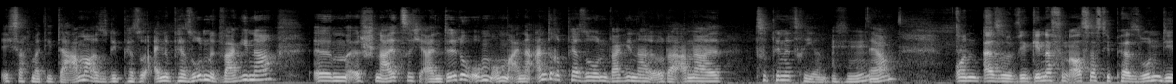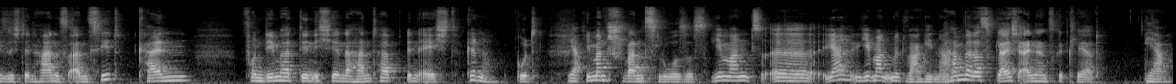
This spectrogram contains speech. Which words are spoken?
ich sag mal, die Dame, also die Person, eine Person mit Vagina, ähm, schnallt sich ein Dildo um, um eine andere Person, vaginal oder anal, zu penetrieren. Ja. Und Also wir gehen davon aus, dass die Person, die sich den Harness anzieht, keinen von dem hat, den ich hier in der Hand habe, in echt. genau. Gut. Ja. Jemand Schwanzloses. Jemand, äh, ja, jemand mit Vagina. Haben wir das gleich eingangs geklärt? Ja,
